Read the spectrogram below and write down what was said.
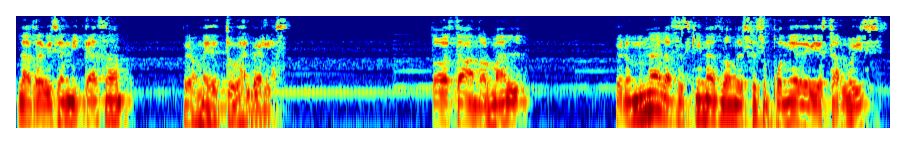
Las revisé en mi casa, pero me detuve al verlas. Todo estaba normal, pero en una de las esquinas donde se suponía debía estar Luis,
